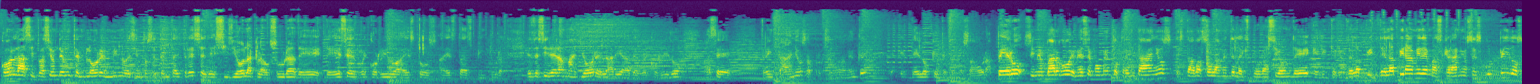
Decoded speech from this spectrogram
con la situación de un temblor en 1973 se decidió la clausura de, de, ese recorrido a, estos, a estas pinturas. Es decir, era mayor el área de recorrido hace 30 años aproximadamente de lo que tenemos ahora. Pero, sin embargo, en ese momento, 30 años, estaba solamente la exploración del interior de la, de la pirámide, más cráneos esculpidos.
